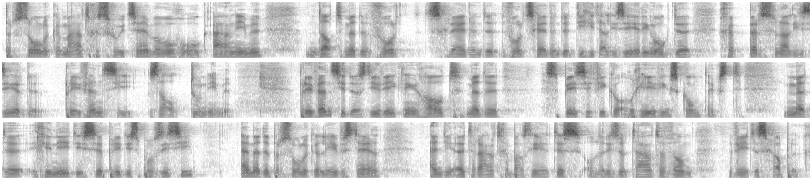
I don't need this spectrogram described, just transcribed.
persoonlijke maat geschoeid zijn. We mogen ook aannemen dat met de voortschrijdende, de voortschrijdende digitalisering ook de gepersonaliseerde preventie zal toenemen. Preventie dus die rekening houdt met de specifieke omgevingscontext, met de genetische predispositie en met de persoonlijke levensstijl en die uiteraard gebaseerd is op de resultaten van wetenschappelijk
